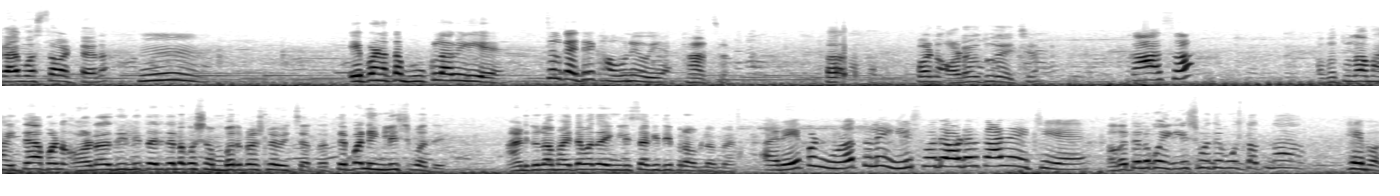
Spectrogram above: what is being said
काय मस्त वाटतंय ना? हम्म. ए पण आता भूक लागली आहे. चल काहीतरी खाऊन येऊया. हा चल. पण ऑर्डर तू द्यायची हा? का असं? अगं तुला माहिती आहे आपण ऑर्डर दिली तरी ते लोक शंभर प्रश्न विचारतात. ते पण इंग्लिशमध्ये. आणि तुला माहिती आहे माझा इंग्लिशचा किती प्रॉब्लेम आहे. अरे पण मुळात तुला इंग्लिशमध्ये ऑर्डर का द्यायची आहे? अगं ते लोक इंग्लिशमध्ये बोलतात ना. हे बघ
